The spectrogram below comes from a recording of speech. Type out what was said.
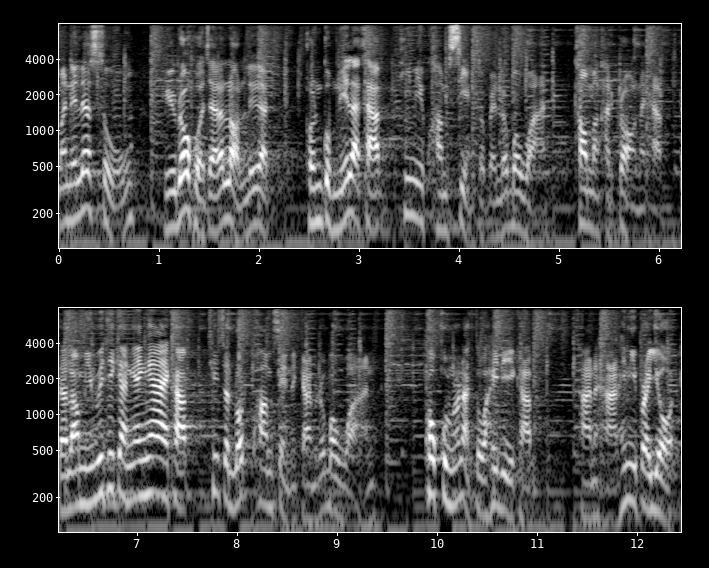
มันในเลือดสูง มีโรคหัวใจและหลอดเลือด คนกลุ่มนี้แหละครับที่มีความเสี่ยงต่อเป็นโรคเบาหวานเข้ามาคัดกรองนะครับ แต่เรามีวิธีการง่ายๆครับที่จะลดความเสี่ยงในการเป็นโรคเบาหวาน ควบคุมน้ำหนักตัวให้ดีครับ ทานอาหารให้มีประโยชน์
